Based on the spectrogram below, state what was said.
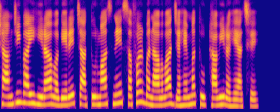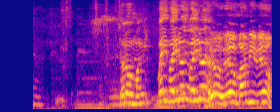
શ્યામજીભાઈ હીરા વગેરે ચાતુર્માસને સફળ બનાવવા જહેમત ઉઠાવી રહ્યા છે. ચલો મંગી ભાઈ ભાઈ રહ્યો ભાઈ રહ્યો. વ્યો વ્યો વ્યો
